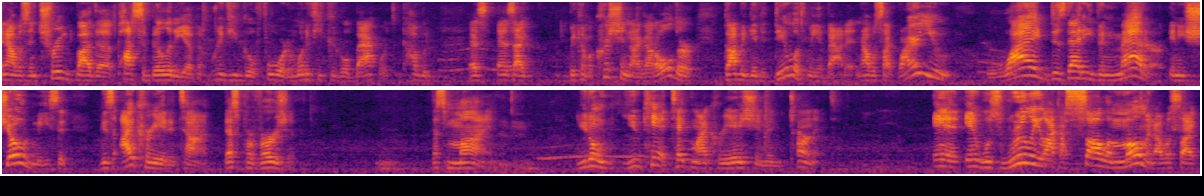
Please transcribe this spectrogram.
and I was intrigued by the possibility of it. What if you go forward, and what if you could go backwards? God would, as as I become a Christian, and I got older. God began to deal with me about it, and I was like, "Why are you? Why does that even matter?" And He showed me. He said, "Because I created time. That's perversion. That's mine. You don't. You can't take my creation and turn it." and it was really like a solemn moment. I was like,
